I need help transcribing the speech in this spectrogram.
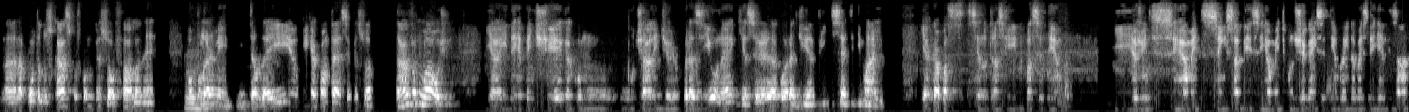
na, na, ponta dos cascos, como o pessoal fala, né? Uhum. Popularmente. Uhum. Então daí o que, que acontece? A pessoa estava no auge. E aí, de repente, chega como o Challenger Brasil, né, que ia ser agora dia 27 de maio, e acaba sendo transferido para setembro. E a gente realmente sem saber se realmente quando chegar em setembro ainda vai ser realizado.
